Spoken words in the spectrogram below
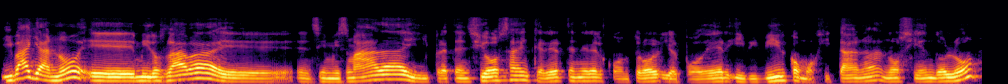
y vaya, ¿no? Eh, Miroslava, eh, ensimismada y pretenciosa en querer tener el control y el poder y vivir como gitana, no siéndolo,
